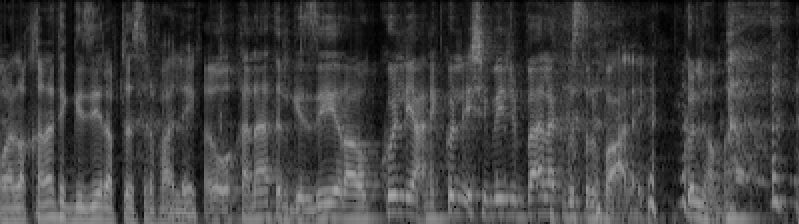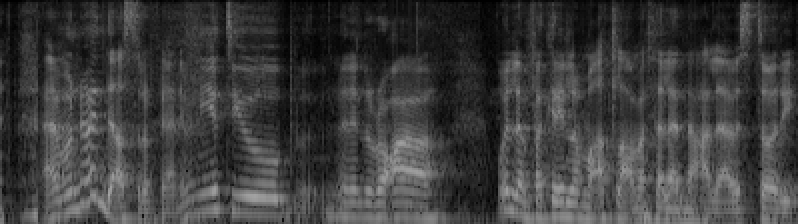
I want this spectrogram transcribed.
ولا قناة الجزيرة بتصرف عليك. وقناة الجزيرة وكل يعني كل إشي بيجي ببالك بيصرفوا علي. كلهم. أنا من وين بدي أصرف يعني؟ من يوتيوب من الرعاة ولا مفكرين لما أطلع مثلا على story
